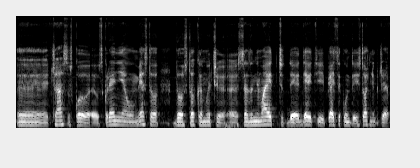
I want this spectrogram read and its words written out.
э, час уско- ускорения вместо до 100 км ч- э, с- занимает ч- де- 9,5 секунд. Источник джеб.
